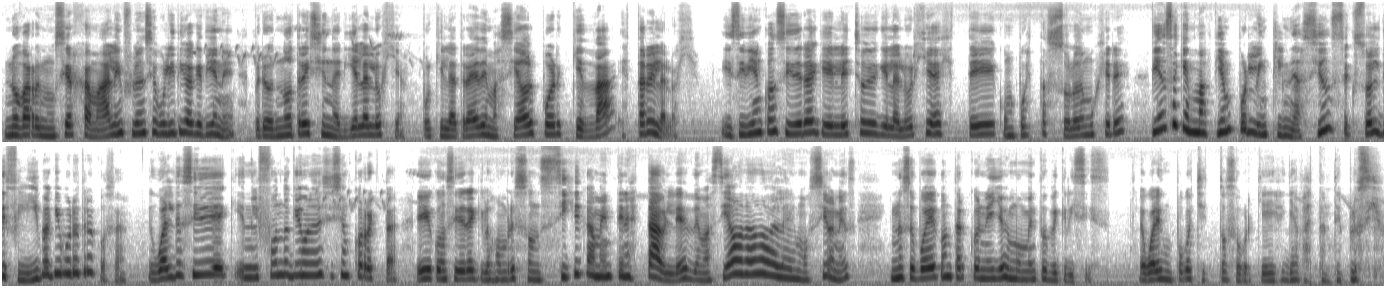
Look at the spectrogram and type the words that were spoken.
no va a renunciar jamás a la influencia política que tiene, pero no traicionaría la logia, porque le atrae demasiado el poder que da estar en la logia. Y si bien considera que el hecho de que la logia esté compuesta solo de mujeres, piensa que es más bien por la inclinación sexual de Filipa que por otra cosa. Igual decide en el fondo que es una decisión correcta. Ella considera que los hombres son psíquicamente inestables, demasiado dados a las emociones, y no se puede contar con ellos en momentos de crisis. Lo cual es un poco chistoso porque ella es bastante explosiva.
